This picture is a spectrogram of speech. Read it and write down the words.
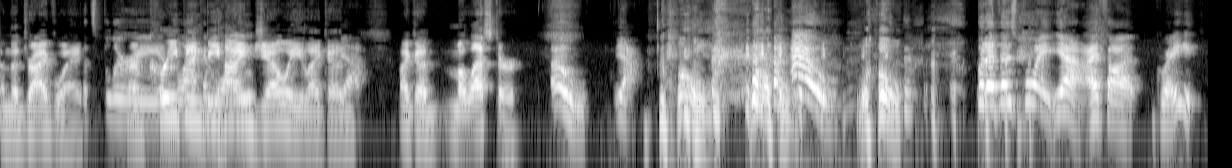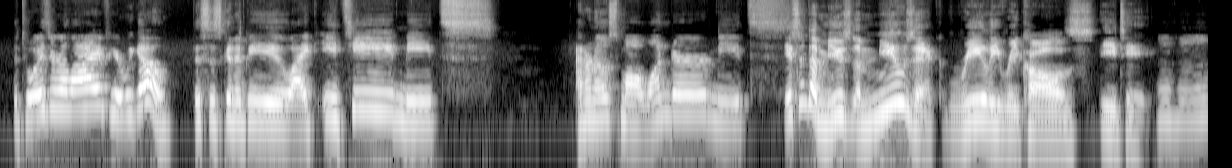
on the driveway. That's blurry. I'm and creeping black and behind white. Joey like a Yeah. like a molester. Oh, yeah. Whoa, whoa, whoa! But at this point, yeah, I thought, great, the toys are alive. Here we go. This is going to be like ET meets, I don't know, Small Wonder meets. Isn't the music the music really recalls ET, hmm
